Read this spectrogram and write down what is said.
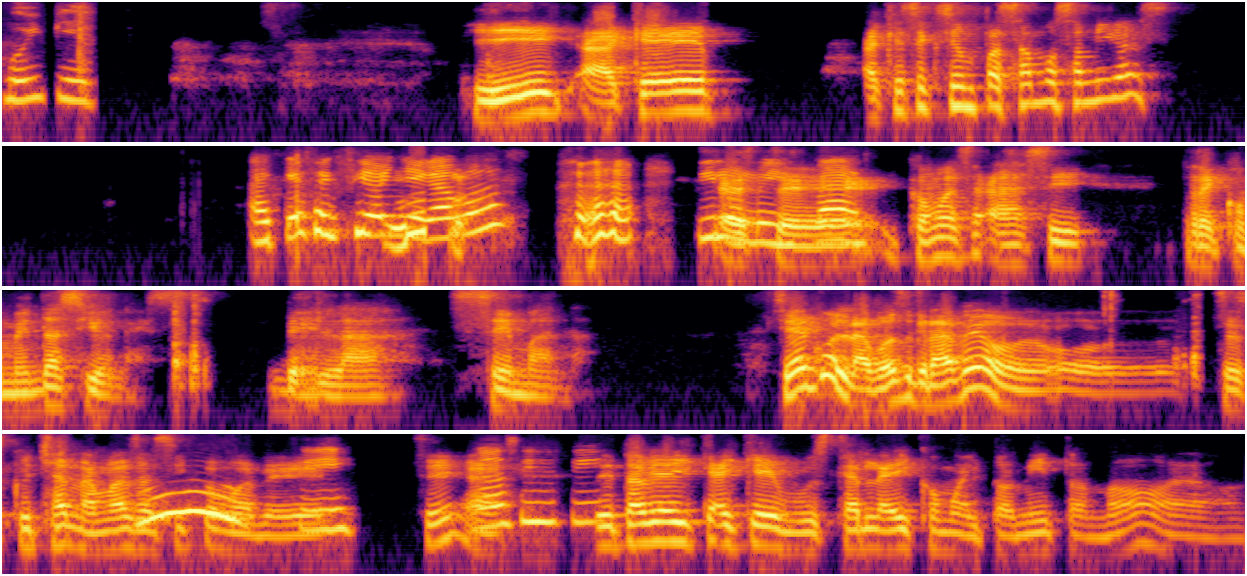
Muy bien. ¿Y a qué, a qué sección pasamos, amigas? ¿A qué sección llegamos? Dilo, Luis. Este, ¿Cómo es? Ah, sí. Recomendaciones de la semana. ¿Si hago la voz grave o, se escucha nada más así uh, como de. Sí. Sí, ah, sí, sí. todavía hay, hay, que buscarle ahí como el tonito, ¿no? Ah,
